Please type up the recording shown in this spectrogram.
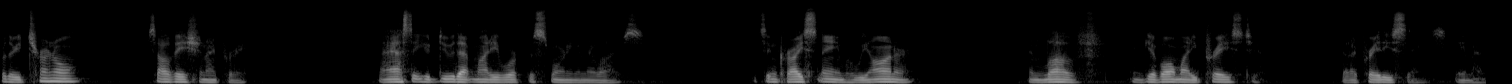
For their eternal salvation, I pray. I ask that you do that mighty work this morning in their lives. It's in Christ's name, who we honor and love and give almighty praise to, that I pray these things. Amen.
